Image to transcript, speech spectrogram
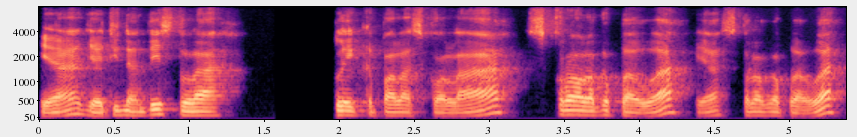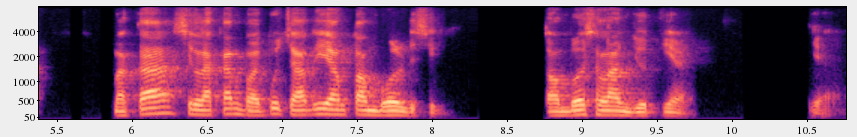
Ya, jadi nanti setelah klik kepala sekolah, scroll ke bawah, ya, scroll ke bawah, maka silakan Bapak Ibu cari yang tombol di sini. Tombol selanjutnya. Ya.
